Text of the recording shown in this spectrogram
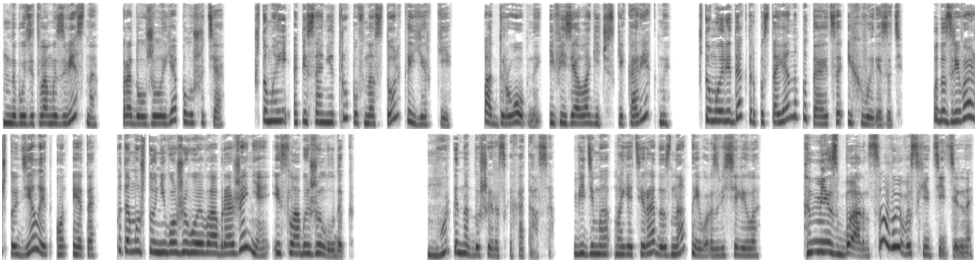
«Да будет вам известно», — продолжила я полушутя, «что мои описания трупов настолько ярки, подробны и физиологически корректны, что мой редактор постоянно пытается их вырезать. Подозреваю, что делает он это, потому что у него живое воображение и слабый желудок». Морган от души расхохотался. Видимо, моя тирада знатно его развеселила. «Мисс Барнс, вы восхитительны.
